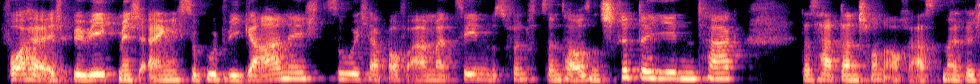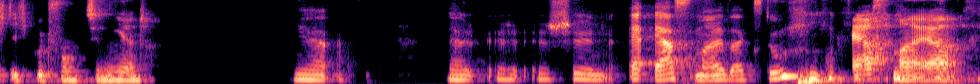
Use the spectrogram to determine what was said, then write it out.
vorher, ich bewege mich eigentlich so gut wie gar nicht so. Ich habe auf einmal 10.000 bis 15.000 Schritte jeden Tag das hat dann schon auch erstmal richtig gut funktioniert. Ja, ja, äh, schön. Erstmal, sagst du? Erstmal, ja.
